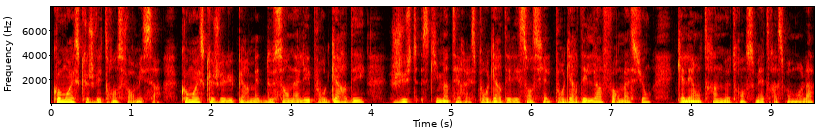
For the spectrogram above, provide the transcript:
Comment est-ce que je vais transformer ça? Comment est-ce que je vais lui permettre de s'en aller pour garder juste ce qui m'intéresse, pour garder l'essentiel, pour garder l'information qu'elle est en train de me transmettre à ce moment-là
